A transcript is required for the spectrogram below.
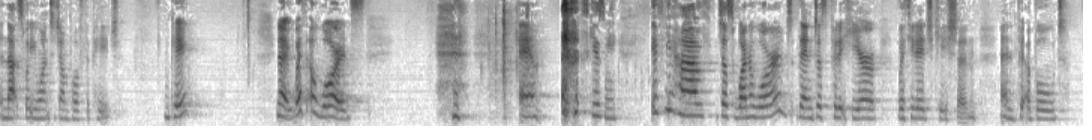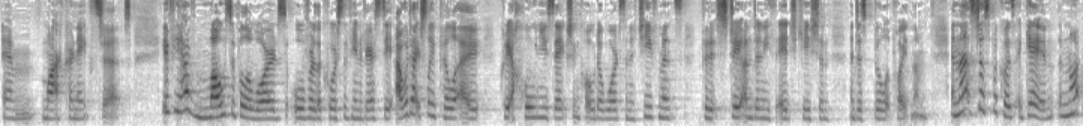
And that's what you want to jump off the page. Okay? Now, with awards, um, excuse me, if you have just one award, then just put it here with your education and put a bold um, marker next to it. If you have multiple awards over the course of university, I would actually pull it out, create a whole new section called Awards and Achievements, put it straight underneath education, and just bullet point them. And that's just because, again, they're not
